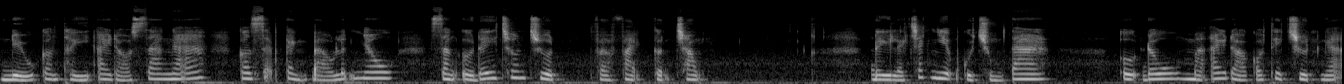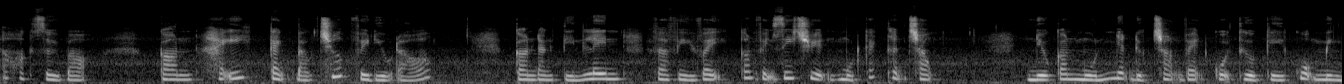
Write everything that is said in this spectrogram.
Nếu con thấy ai đó xa ngã, con sẽ cảnh báo lẫn nhau rằng ở đây trơn trượt và phải cẩn trọng. Đây là trách nhiệm của chúng ta. Ở đâu mà ai đó có thể trượt ngã hoặc rời bỏ, con hãy cảnh báo trước về điều đó. Con đang tiến lên và vì vậy con phải di chuyển một cách thận trọng nếu con muốn nhận được trọn vẹn của thừa kế của mình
